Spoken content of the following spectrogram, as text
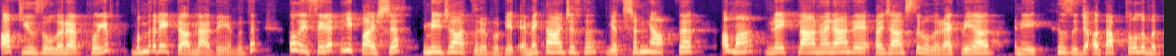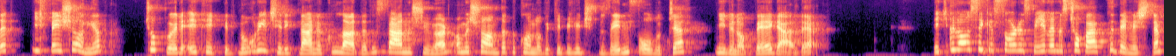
alt yazı olarak koyup bunları ekranlarda yayınladık. Dolayısıyla ilk başta mecra tarafı bir emek harcadı, yatırım yaptı ama reklamlar ve ajanslar olarak veya hani hızlıca adapte olamadık. İlk 5-10 yıl çok böyle efektif, doğru içeriklerle kullandığınız ben düşünüyorum. Ama şu anda bu konudaki bilinç düzeyiniz oldukça iyi bir noktaya geldi. 2018 sonrası ivmemiz çok arttı demiştim.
